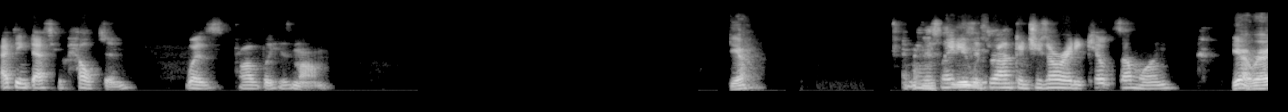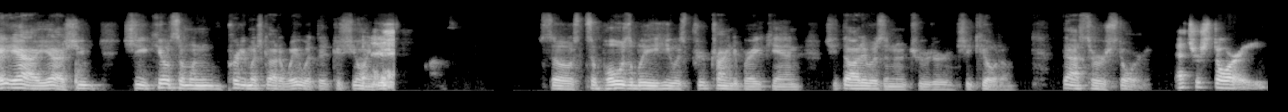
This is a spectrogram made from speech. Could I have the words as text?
I think that's who helped him was probably his mom. Yeah. I mean, this lady's a drunk and she's already killed someone. Yeah, right. Yeah, yeah. She she killed someone, pretty much got away with it because she only did. so supposedly he was pr- trying to break in. She thought it was an intruder. She killed him. That's her story. That's her story.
